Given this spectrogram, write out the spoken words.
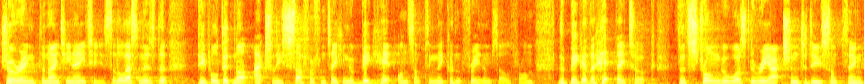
during the 1980s. So the lesson is that people did not actually suffer from taking a big hit on something they couldn't free themselves from. The bigger the hit they took, the stronger was the reaction to do something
